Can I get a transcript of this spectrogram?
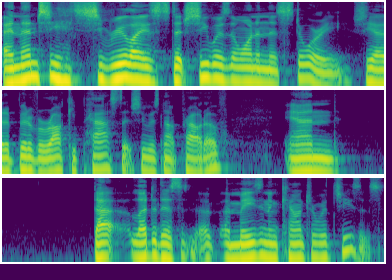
And then she she realized that she was the one in this story. She had a bit of a rocky past that she was not proud of. And that led to this uh, amazing encounter with Jesus.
